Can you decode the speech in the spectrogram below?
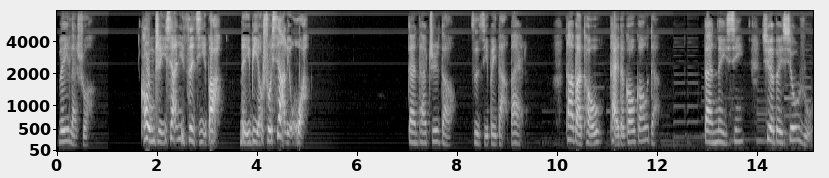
薇拉说：“控制一下你自己吧，没必要说下流话。”但他知道自己被打败了。他把头抬得高高的，但内心却被羞辱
